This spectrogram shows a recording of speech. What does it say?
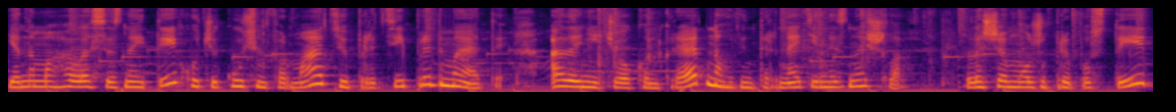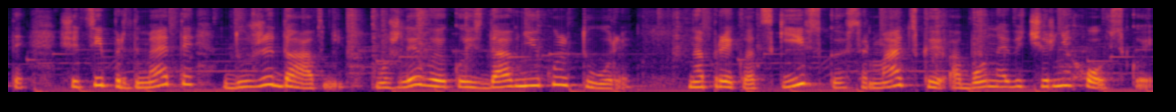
Я намагалася знайти хоч якусь інформацію про ці предмети, але нічого конкретного в інтернеті не знайшла. Лише можу припустити, що ці предмети дуже давні, можливо, якоїсь давньої культури, наприклад, скіфської, сарматської або навіть черняховської.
